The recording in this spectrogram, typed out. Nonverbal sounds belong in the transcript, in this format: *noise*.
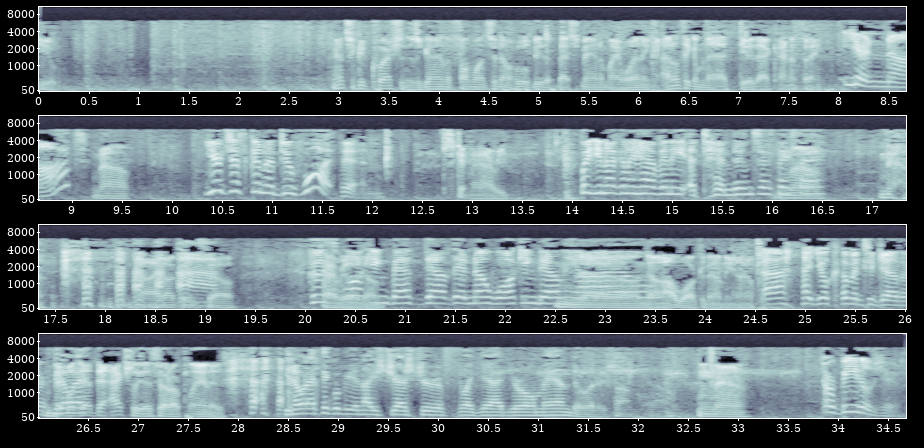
Thank you. That's a good question. There's a guy on the phone wants to know who will be the best man at my wedding. I don't think I'm going to do that kind of thing. You're not? No. You're just going to do what, then? Just get married. But you're not going to have any attendance, as they no. say? No. *laughs* no, I don't think so. *laughs* Who's really walking Beth down there? No walking down the no, aisle? No, I'll walk her down the aisle. Ah, *laughs* you're coming together. You know well, that, that, actually, that's what our plan is. *laughs* you know what I think would be a nice gesture if, like, you had your old man do it or something, you know? Nah. Or Beetlejuice.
